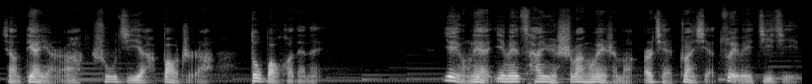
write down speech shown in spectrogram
像电影啊、书籍啊、报纸啊，都包括在内。叶永烈因为参与《十万个为什么》，而且撰写最为积极，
